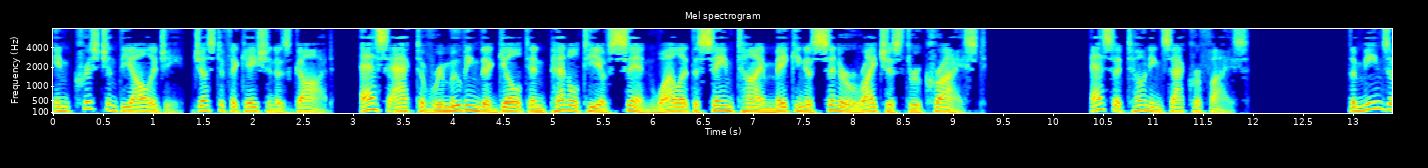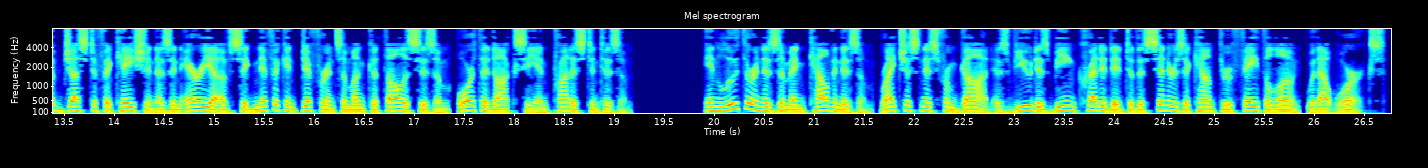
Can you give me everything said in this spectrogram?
In Christian theology, justification is God's act of removing the guilt and penalty of sin while at the same time making a sinner righteous through Christ's atoning sacrifice. The means of justification is an area of significant difference among Catholicism, Orthodoxy and Protestantism. In Lutheranism and Calvinism, righteousness from God is viewed as being credited to the sinner's account through faith alone, without works.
